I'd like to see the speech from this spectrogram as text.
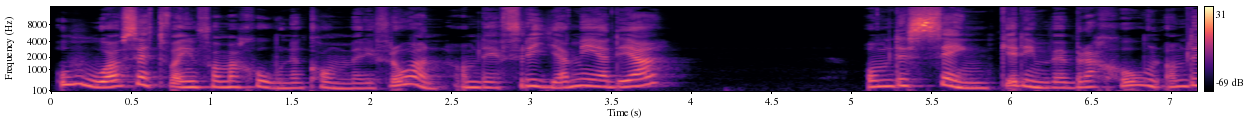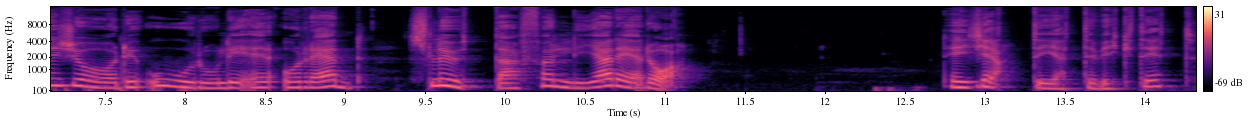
oavsett var informationen kommer ifrån, om det är fria media, om det sänker din vibration, om det gör dig orolig och rädd, sluta följa det då. Det är Ja. jätte, jätteviktigt.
